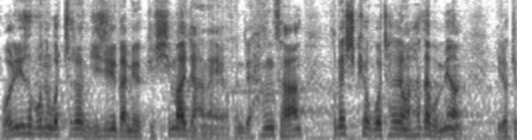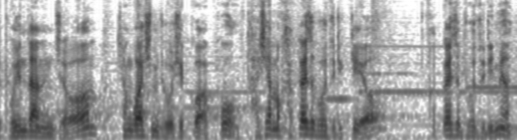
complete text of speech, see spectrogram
멀리서 보는 것처럼 이질감이 그렇게 심하지 않아요. 근데 항상 후레쉬 켜고 촬영을 하다 보면 이렇게 보인다는 점 참고하시면 좋으실 것 같고 다시 한번 가까이서 보여드릴게요. 가까이서 보여드리면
